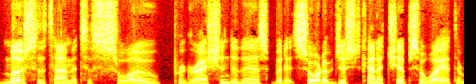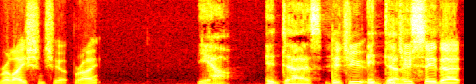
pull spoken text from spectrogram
most of the time it's a slow progression to this, but it sort of just kind of chips away at the relationship, right? yeah. It does. Did you It does. did you see that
